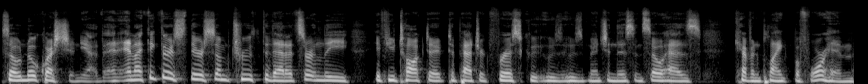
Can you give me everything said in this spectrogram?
So no question, yeah, and, and I think there's there's some truth to that. It's certainly if you talk to, to Patrick Frisk, who, who's who's mentioned this, and so has Kevin Plank before him.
